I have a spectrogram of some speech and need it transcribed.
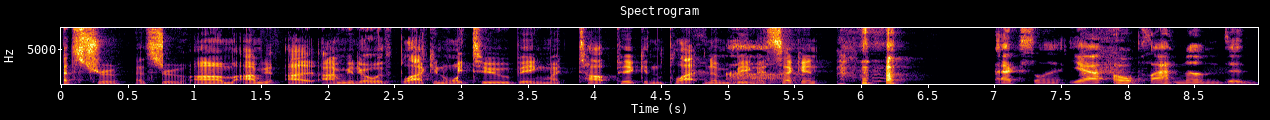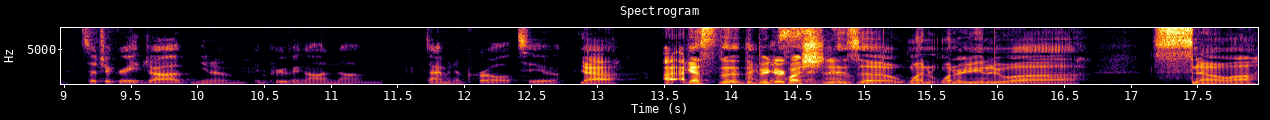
That's true. That's true. Um, I'm I, I'm gonna go with Black and White two being my top pick and Platinum being my Ah. second. Excellent. Yeah. Oh, Platinum did such a great job. You know, improving on um, Diamond and Pearl too. yeah. I, I guess the the I bigger question Sinnoh. is uh when when are you gonna do uh Sinnoh?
